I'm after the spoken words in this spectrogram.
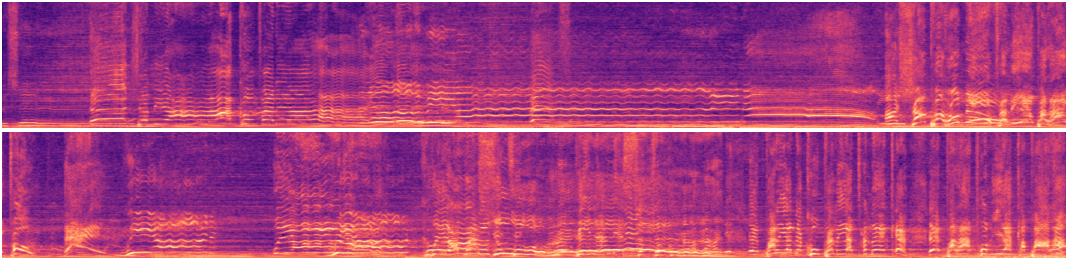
worship. Echania kufalia. Lord, we you. Ashaparone falia parato. Hey! We honor We We honor, honor we honor you. E pariana kupelia teneke. E paratonia kapara.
